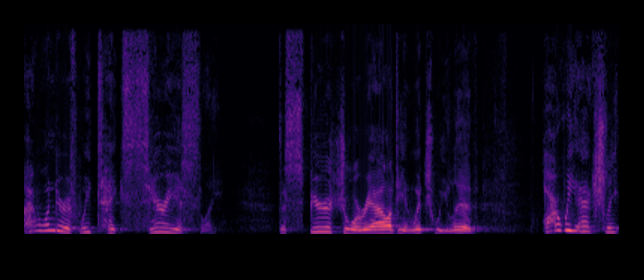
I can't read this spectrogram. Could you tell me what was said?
I wonder if we take seriously the spiritual reality in which we live are we actually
